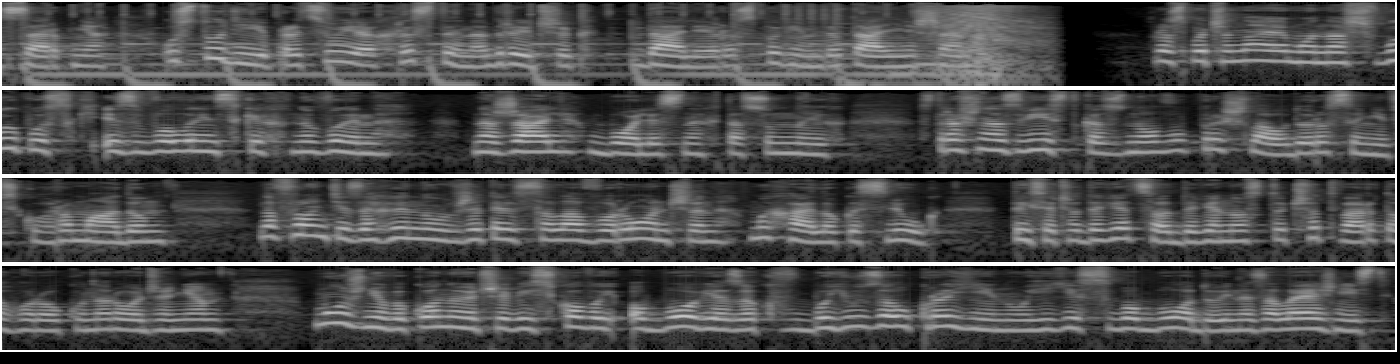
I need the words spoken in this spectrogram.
серпня. У студії працює Христина Дричик. Далі розповім детальніше. Розпочинаємо наш випуск із волинських новин. На жаль, болісних та сумних. Страшна звістка знову прийшла у Доросинівську громаду. На фронті загинув житель села Ворончин Михайло Кислюк, 1994 року народження. Мужньо виконуючи військовий обов'язок в бою за Україну, її свободу і незалежність,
